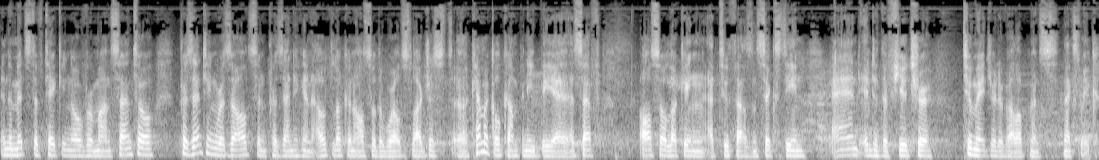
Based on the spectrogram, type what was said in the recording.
in the midst of taking over Monsanto, presenting results and presenting an outlook, and also the world's largest uh, chemical company, BASF, also looking at 2016 and into the future. Two major developments next week.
